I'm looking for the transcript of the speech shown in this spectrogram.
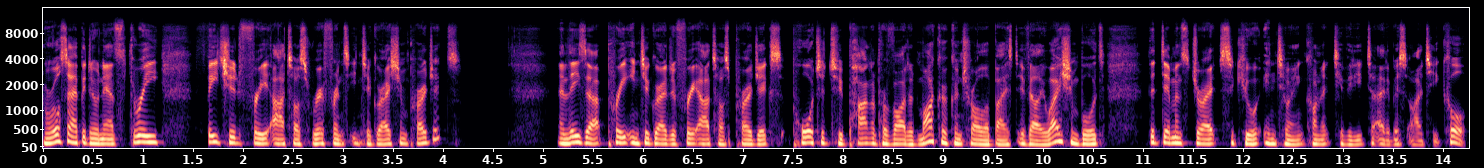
We're also happy to announce three featured FreeRTOS reference integration projects. And these are pre integrated FreeRTOS projects ported to partner provided microcontroller based evaluation boards that demonstrate secure end to end connectivity to AWS IoT Core.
